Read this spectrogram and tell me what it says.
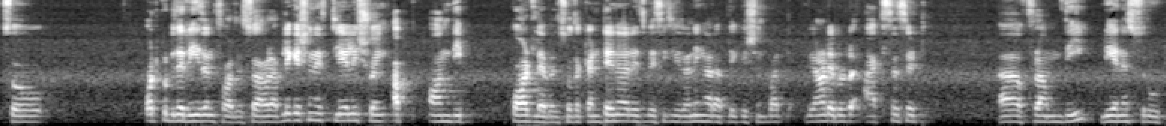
So what could be the reason for this? So our application is clearly showing up on the pod level. So the container is basically running our application but we are not able to access it uh, from the DNS route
